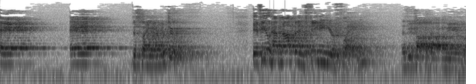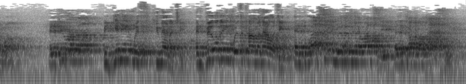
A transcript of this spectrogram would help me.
And, and disclaimer number two. If you have not been feeding your flame, as we talked about in week number one, and if you are not beginning with humanity and building with commonality and blessing with generosity, as we talked about last week,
